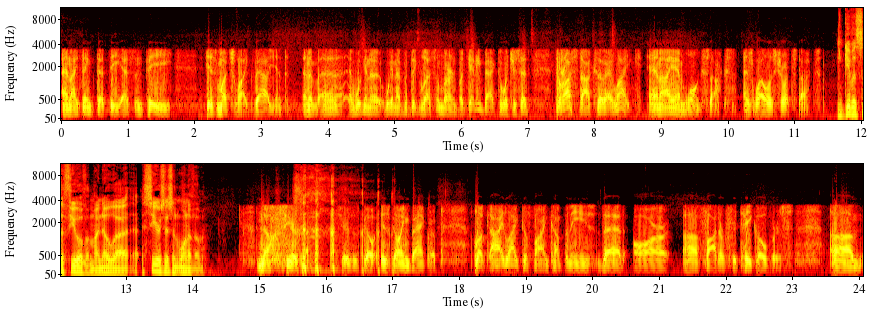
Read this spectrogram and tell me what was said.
and I think that the S and P is much like Valeant, and, uh, and we're gonna we're gonna have a big lesson learned. But getting back to what you said, there are stocks that I like, and I am long stocks as well as short stocks. Give us a few of them. I know uh, Sears isn't one of them. No, Sears Sears is, go, is going bankrupt. Look, I like to find companies that are uh, fodder for takeovers. Um,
